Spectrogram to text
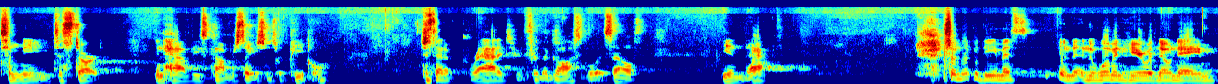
to me to start and have these conversations with people. Just out of gratitude for the gospel itself in that. So Nicodemus and the, and the woman here with no name,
